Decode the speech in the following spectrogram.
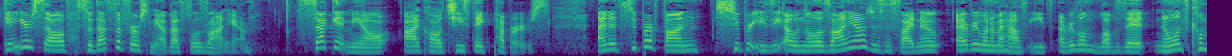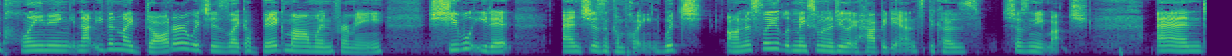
get yourself so that's the first meal, that's lasagna. Second meal, I call cheesesteak peppers. And it's super fun, super easy. Oh, and the lasagna, just a side note, everyone in my house eats. Everyone loves it. No one's complaining, not even my daughter, which is like a big mom win for me. She will eat it and she doesn't complain, which honestly makes me want to do like a happy dance because she doesn't eat much. And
